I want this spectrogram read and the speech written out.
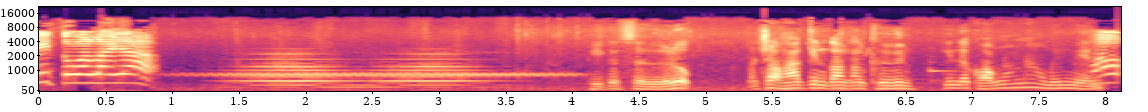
นี่ตัวอะไรอะ ผีกระสือลูก มันชอบหากินตอนกลางคืน กินแต่ของเน่าๆเหม็นพ่อ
